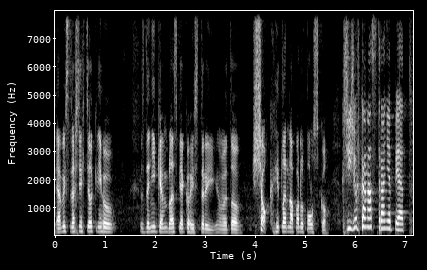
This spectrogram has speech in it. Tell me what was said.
Já bych strašně chtěl knihu s deníkem blesk jako historií. Je to šok. Hitler napadl Polsko. Křížovka na straně pět.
